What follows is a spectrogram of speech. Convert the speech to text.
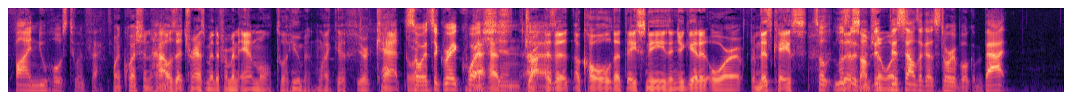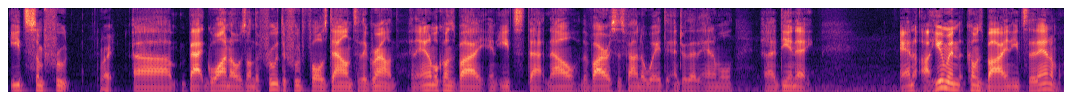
find new hosts to infect. My question: How is that transmitted from an animal to a human? Like if your cat. Or So it's a great question. dro- Uh, is it a cold that they sneeze and you get it, or from this case, So the listen, assumption thi- was this sounds like a storybook. A bat eats some fruit. right? Uh, bat guano is on the fruit. The fruit falls down to the ground. An animal comes by and eats that. Now the virus has found a way to enter that animal uh, DNA. And a human comes by and eats that animal.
